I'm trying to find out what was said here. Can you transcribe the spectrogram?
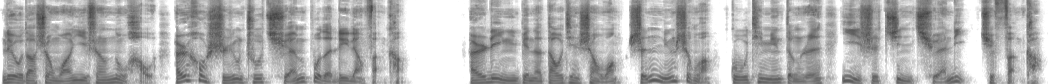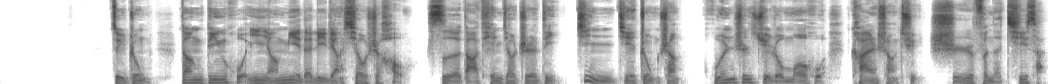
六道圣王一声怒吼，而后使用出全部的力量反抗，而另一边的刀剑圣王、神灵圣王、古天明等人亦是尽全力去反抗。最终，当冰火阴阳灭的力量消失后，四大天骄之地尽皆重伤，浑身血肉模糊，看上去十分的凄惨。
